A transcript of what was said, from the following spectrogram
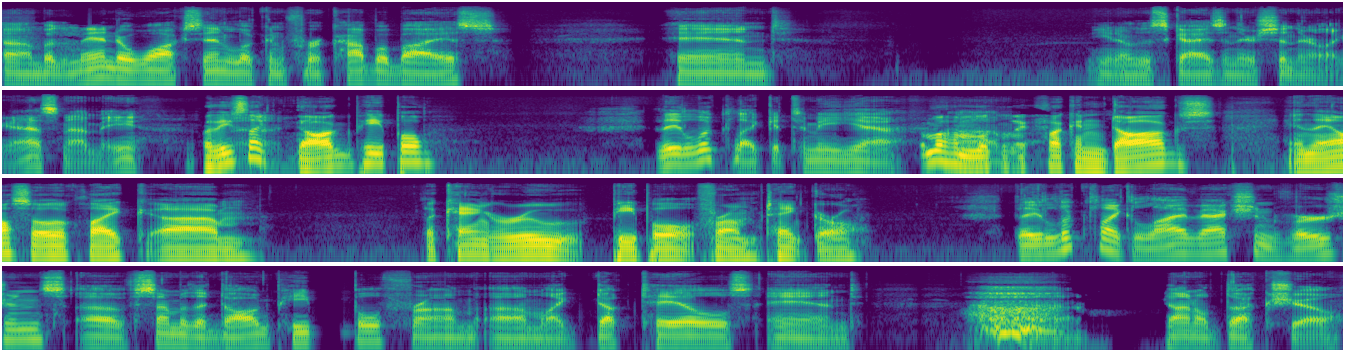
Uh, but the Mando walks in looking for a Kaba Baiz, and, you know, this guy's in there sitting there like, that's not me. Are these like dog people? They look like it to me, yeah. Some of them look Um, like fucking dogs, and they also look like um, the kangaroo people from Tank Girl. They look like live action versions of some of the dog people from um, like DuckTales and uh, Donald Duck Show,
